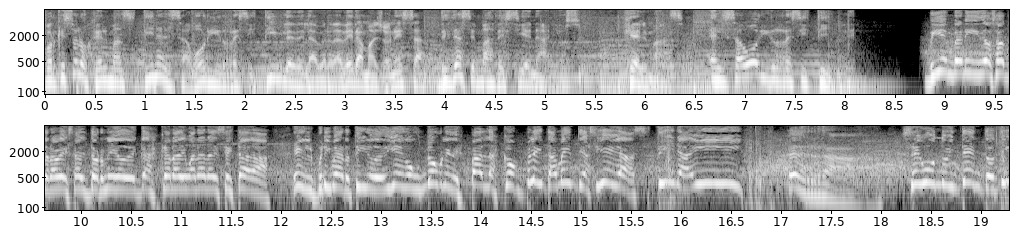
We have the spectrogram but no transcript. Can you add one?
Porque solo Hellmann's tiene el sabor irresistible de la verdadera mayonesa desde hace más de 100 años. Hellmann's, el sabor irresistible. Bienvenidos otra vez al torneo de cáscara de banana encestada. El primer tiro de Diego, un doble de espaldas completamente a ciegas. Tira y... Erra. Segundo intento, tira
